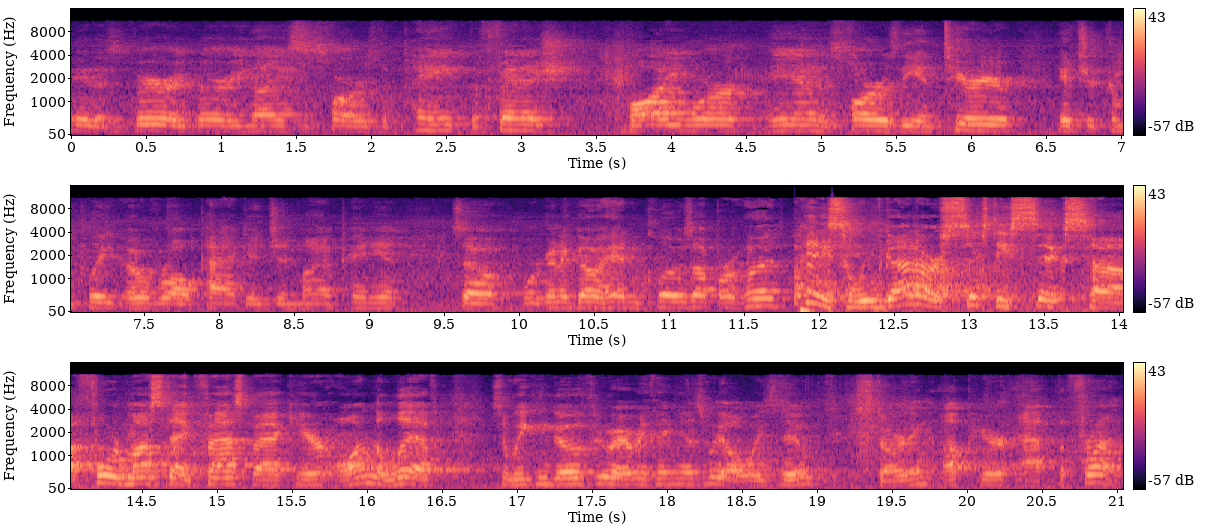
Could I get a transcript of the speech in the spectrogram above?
It is very, very nice as far as the paint, the finish, body work, and as far as the interior, it's your complete overall package in my opinion. So we're going to go ahead and close up our hood. Okay, so we've got our 66 uh, Ford Mustang Fastback here on the lift. So we can go through everything as we always do, starting up here at the front.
